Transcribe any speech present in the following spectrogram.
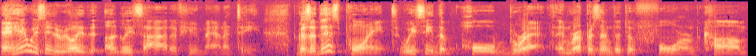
And here we see the, really the ugly side of humanity. Because at this point, we see the whole breadth and representative form come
